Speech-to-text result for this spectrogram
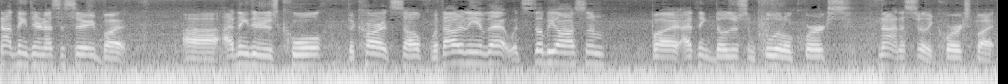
Not think they're necessary, but uh, I think they're just cool. The car itself, without any of that, would still be awesome. But I think those are some cool little quirks. Not necessarily quirks, but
